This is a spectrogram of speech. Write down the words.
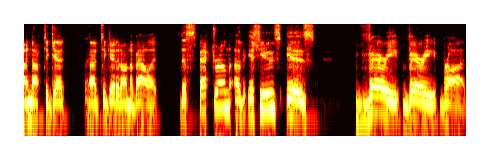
enough to get uh, to get it on the ballot. The spectrum of issues is very, very broad.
